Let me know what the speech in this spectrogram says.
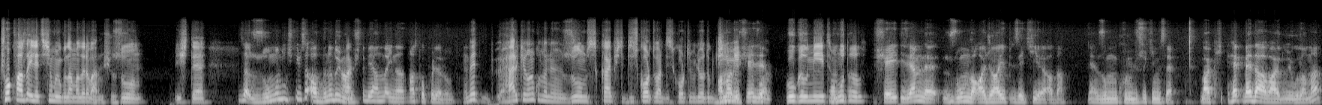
Çok fazla iletişim uygulamaları varmış. Zoom, işte Zoom'un hiç kimse adını duymamıştı. Bir anda inanılmaz popüler oldu. evet herkes onu kullanıyor. Zoom, Skype, işte Discord var. Discord'u biliyorduk. Ama Gmail, bir şey diyeceğim. Google Meet, On- Moodle. Şey diyeceğim de Zoom da acayip zeki adam. Yani Zoom'un kurucusu kimse. Bak hep bedavaydı uygulama.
